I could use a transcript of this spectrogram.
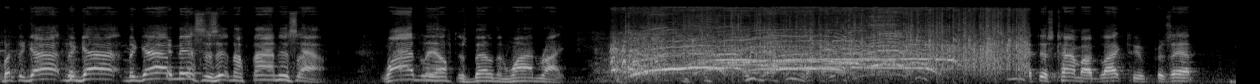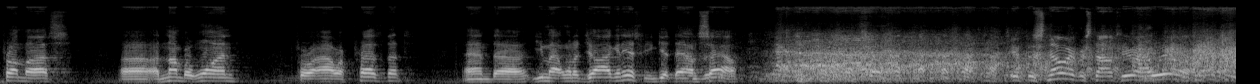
But the guy, the guy, the guy misses it, and I find this out. Wide left is better than wide right. This time, I'd like to present from us uh, a number one for our president, and uh, you might want to jog in this if you can get down south. If the snow ever stops here, I will. Thank you.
